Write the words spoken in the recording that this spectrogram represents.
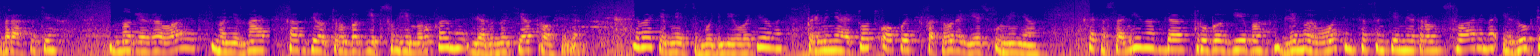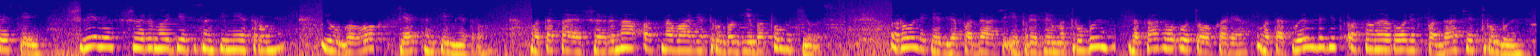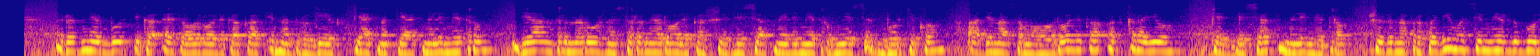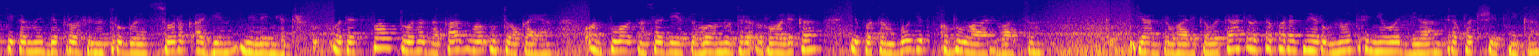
Здравствуйте. Многие желают, но не знают, как сделать трубогиб своими руками для гнутия профиля. Давайте вместе будем его делать, применяя тот опыт, который есть у меня. Эта станина для трубогиба длиной 80 см сварена из двух частей. Швеллер шириной 10 см и уголок 5 см. Вот такая ширина основания трубогиба получилась. Ролики для подачи и прижима трубы заказывал у токаря. Вот так выглядит основной ролик подачи трубы. Размер буртика этого ролика, как и на других, 5 на 5 мм. Диаметр наружной стороны ролика 60 мм вместе с буртиком, а длина самого ролика от краю 50 мм. Ширина проходимости между буртиками для профильной трубы 41 мм. Вот этот вал тоже заказывал у токаря. Он плотно садится вовнутрь ролика и потом будет обвариваться. Диаметр валика вытачивается по размеру внутреннего диаметра подшипника.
